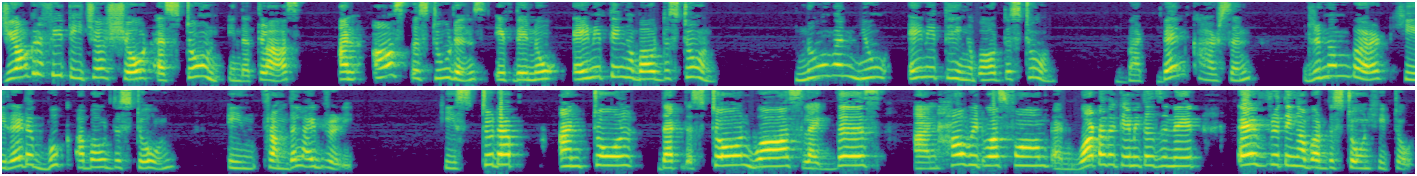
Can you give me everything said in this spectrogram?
geography teacher showed a stone in the class and asked the students if they know anything about the stone. No one knew anything about the stone, but Ben Carson remembered he read a book about the stone in from the library. he stood up and told that the stone was like this and how it was formed and what are the chemicals in it. Everything about the stone he told.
